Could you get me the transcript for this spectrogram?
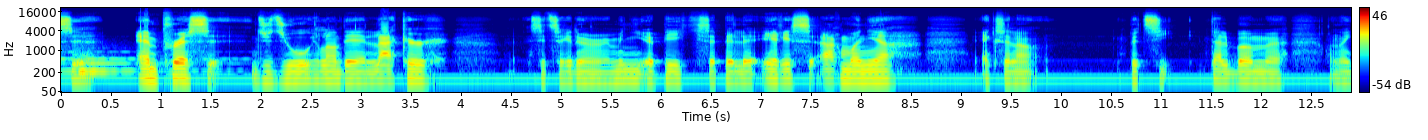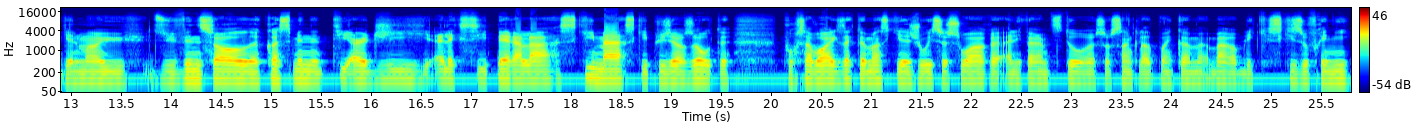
Pièce Empress du duo irlandais Lacker. C'est tiré d'un mini EP qui s'appelle Eris Harmonia. Excellent petit album. On a également eu du Vinsol, Cosmin TRG, Alexis Perala, Ski Mask et plusieurs autres. Pour savoir exactement ce qui a joué ce soir, allez faire un petit tour sur sanscloud.com baroblique schizophrénie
